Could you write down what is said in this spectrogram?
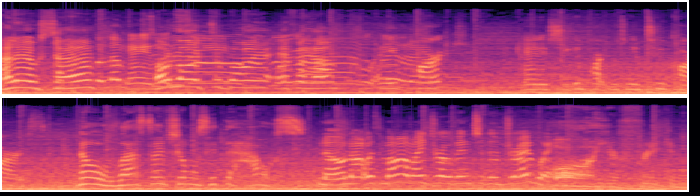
Hello, sir. Heffalumps. Okay, I'd like to buy a We're Heffalump. a park, and if she can park between two cars. No, last time she almost hit the house. No, not with mom. I drove into the driveway. Oh, you're freaking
